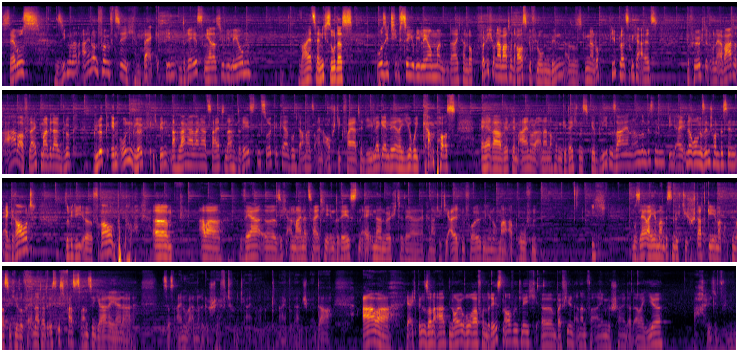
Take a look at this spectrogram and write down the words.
Servus 751, back in Dresden. Ja, das Jubiläum war jetzt ja nicht so das positivste Jubiläum, da ich dann doch völlig unerwartet rausgeflogen bin. Also es ging dann doch viel plötzlicher als befürchtet und erwartet, aber vielleicht mal wieder Glück, Glück im Unglück. Ich bin nach langer, langer Zeit nach Dresden zurückgekehrt, wo ich damals einen Aufstieg feierte. Die legendäre Juri Campos Ära wird dem einen oder anderen noch im Gedächtnis geblieben sein. Also ein bisschen, die Erinnerungen sind schon ein bisschen ergraut, so wie die äh, Frau. Ähm, aber wer äh, sich an meine Zeit hier in Dresden erinnern möchte, der kann natürlich die alten Folgen hier nochmal abrufen. Ich muss selber hier mal ein bisschen durch die Stadt gehen, mal gucken, was sich hier so verändert hat. Es ist fast 20 Jahre her, da ist das ein oder andere Geschäft und die eine oder andere Kneipe gar nicht mehr da. Aber ja, ich bin so eine Art Neurohrer von Dresden hoffentlich, äh, bei vielen anderen Vereinen gescheitert, aber hier, ach,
